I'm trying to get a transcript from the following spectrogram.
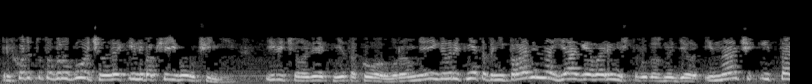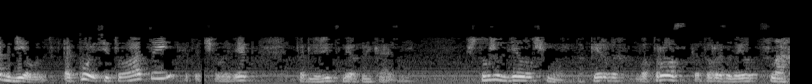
Приходит кто-то другой человек, или вообще его ученик, или человек не такого уровня, и говорит, нет, это неправильно, я говорю, что вы должны делать иначе, и так делают. В такой ситуации этот человек подлежит смертной казни. Что же сделал Шмуль? Во-первых, вопрос, который задает Слах.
